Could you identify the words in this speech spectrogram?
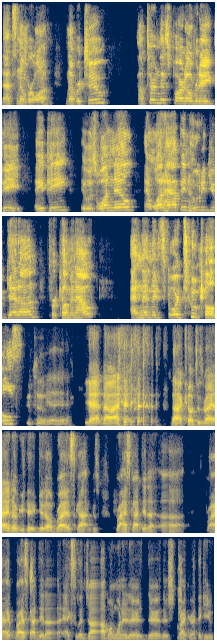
That's number one. Number two, I'll turn this part over to AP. AP, it was 1 0. And what happened? Who did you get on for coming out? And yeah. then they scored two goals. Two, yeah, yeah. Yeah, no, I, no, coach is right. I ended up getting on Brian Scott because Brian Scott did a uh, Brian Brian Scott did an excellent job on one of their their their striker. I think he was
